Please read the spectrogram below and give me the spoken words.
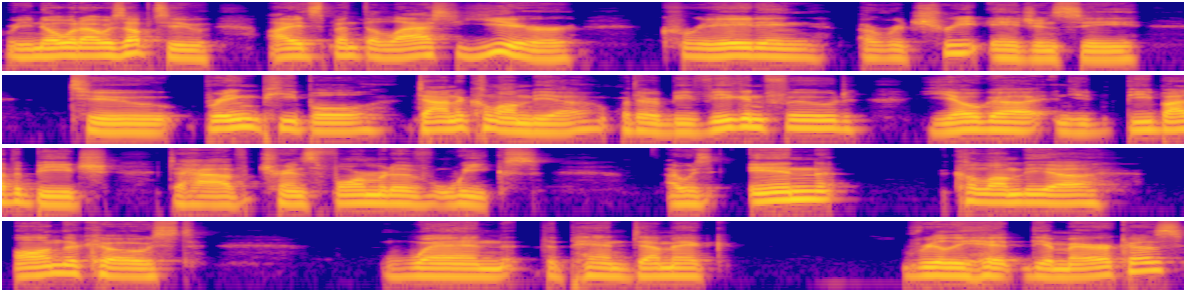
or you know what I was up to, I had spent the last year creating a retreat agency to bring people down to Colombia, where there would be vegan food, yoga, and you'd be by the beach to have transformative weeks. I was in Colombia on the coast when the pandemic really hit the Americas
